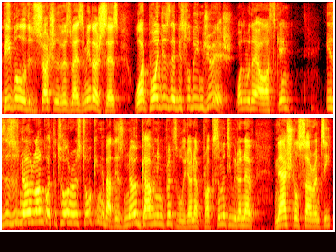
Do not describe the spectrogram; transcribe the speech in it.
people of the destruction of the first Mikdash says, what point is there still being Jewish? What were they asking? Is this is no longer what the Torah is talking about. There's no governing principle. We don't have proximity. We don't have national sovereignty.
